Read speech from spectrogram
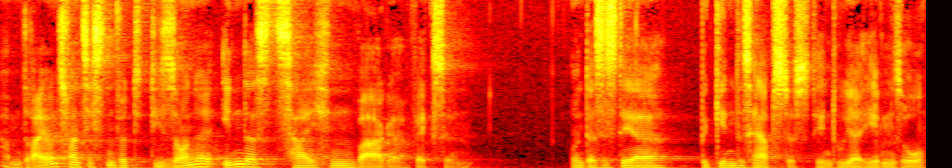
am 23. wird die Sonne in das Zeichen Waage wechseln. Und das ist der Beginn des Herbstes, den du ja eben so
